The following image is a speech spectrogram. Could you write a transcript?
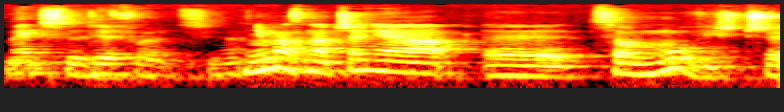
makes the difference. You know? Nie ma znaczenia, e, co mówisz, czy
